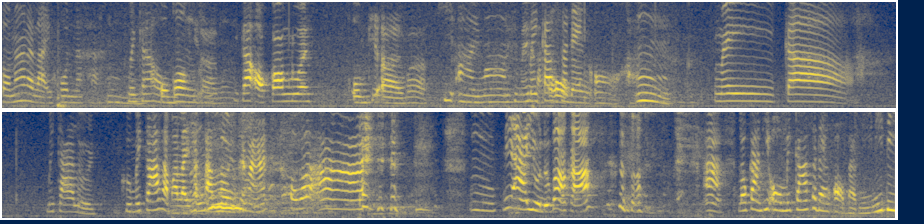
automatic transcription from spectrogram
ต่อหน้าหลาย ๆ คนนะคะ อืม ไม่กล้าอออกมกล้องขี้อายมากไม่กล้าออกกล้องด้วยอมขี้อายมาก ขี้อายมากใช่ไหมคะไม่กล้าแสดงออกค่ะ อืม ไม่กล้า ไม่กล้าเลย คือไม่กล้าทำอะไรทั้งนั้นเลยใช่ไหม เพราะว่าอาย อืมนี่อายอยู่หรือเปล่าคะ อะแล้วการที่โอมไม่กล้าแสดงออกแบบนี้นี่ดี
